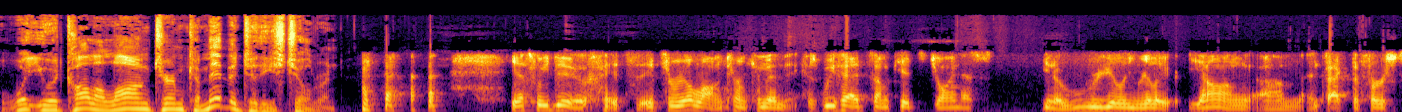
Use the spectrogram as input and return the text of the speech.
what you would call a long term commitment to these children. yes, we do. It's it's a real long term commitment because we've had some kids join us, you know, really really young. Um, in fact, the first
